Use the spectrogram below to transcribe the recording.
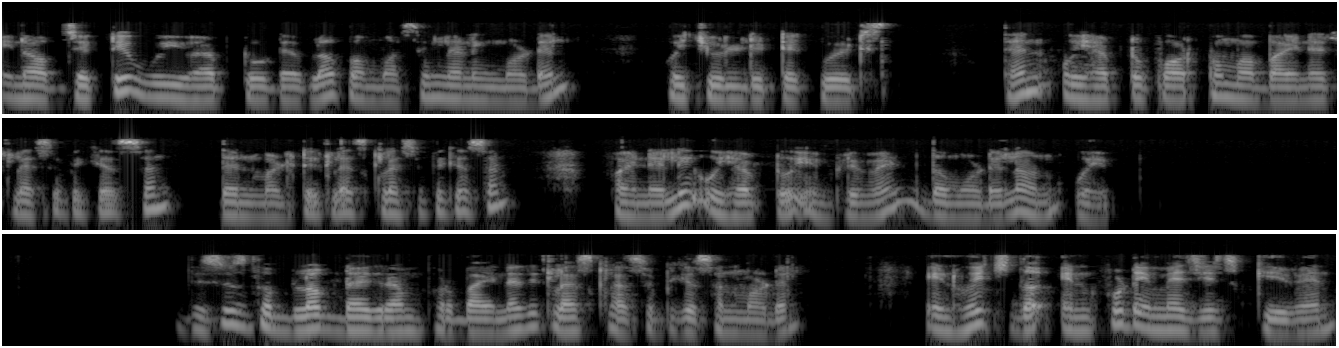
In objective, we have to develop a machine learning model which will detect weeds. Then we have to perform a binary classification, then multi-class classification. Finally, we have to implement the model on web. This is the block diagram for binary class classification model in which the input image is given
